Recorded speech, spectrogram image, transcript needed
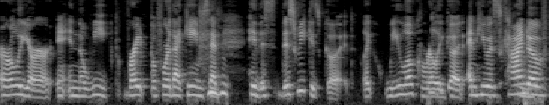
earlier in the week right before that game said hey this this week is good like we look really good and he was kind mm-hmm. of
